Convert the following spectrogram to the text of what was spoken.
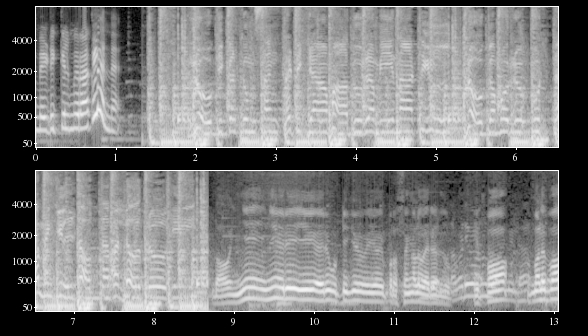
മെഡിക്കൽ മിറാക്കിൾ തന്നെ. രോഗികൾക്കും സംഘടിക്കാം മാധുരം ഈ നാട്ടിൽ. രോഗമൊരു കുറ്റമെങ്കിൽ ഡോക്ടറല്ലോ ദ്രോഹി. ഇനി ഇനി ഒരു ഈ ഒരു കുട്ടിക്ക് പ്രശ്നങ്ങൾ വരരുത്. ഇപ്പോ നമ്മളിപ്പോ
